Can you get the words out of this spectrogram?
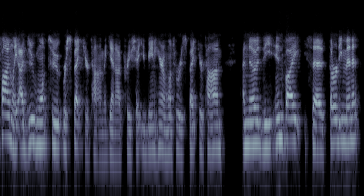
Finally, I do want to respect your time. Again, I appreciate you being here. and want to respect your time. I know the invite said 30 minutes,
